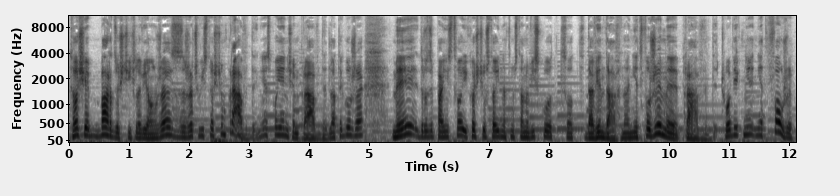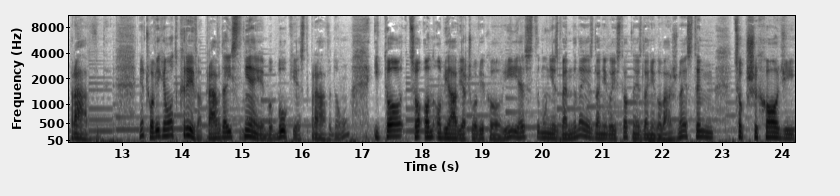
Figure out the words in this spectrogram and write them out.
To się bardzo ściśle wiąże z rzeczywistością prawdy, nie z pojęciem prawdy, dlatego że my, drodzy Państwo, i Kościół stoi na tym stanowisku od, od dawien dawna, nie tworzymy prawdy. Człowiek nie, nie tworzy prawdy. Nie? Człowiek ją odkrywa, prawda istnieje, bo Bóg jest prawdą i to, co On objawia człowiekowi, jest mu niezbędne, jest dla niego istotne, jest dla niego ważne. Z tym, co przychodzi,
